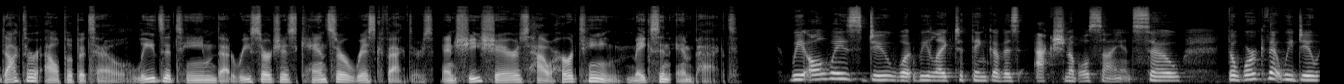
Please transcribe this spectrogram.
Dr. Alpa Patel leads a team that researches cancer risk factors, and she shares how her team makes an impact. We always do what we like to think of as actionable science. So the work that we do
